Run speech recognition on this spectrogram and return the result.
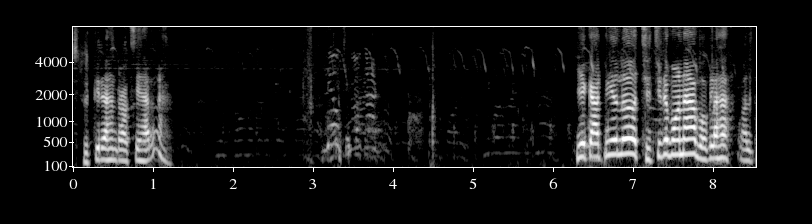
सुतिराख्नु रक्सी खाएर के काट्ने लो? छिटो बना भोक अहिले त।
